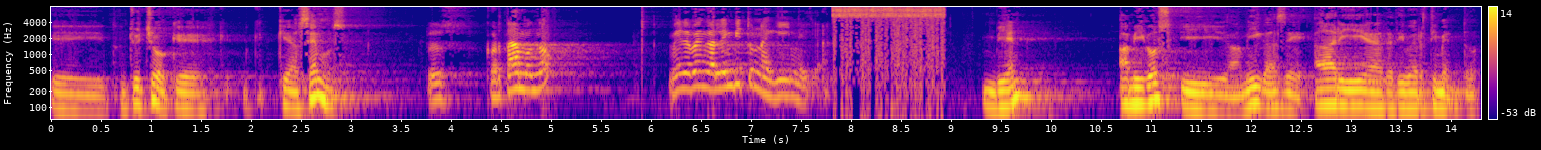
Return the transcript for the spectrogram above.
Y, don Chucho, ¿qué, qué, qué hacemos? Pues cortamos, ¿no? Mire, venga, le invito una Guinness ya. Bien, amigos y amigas de Área de Divertimento,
